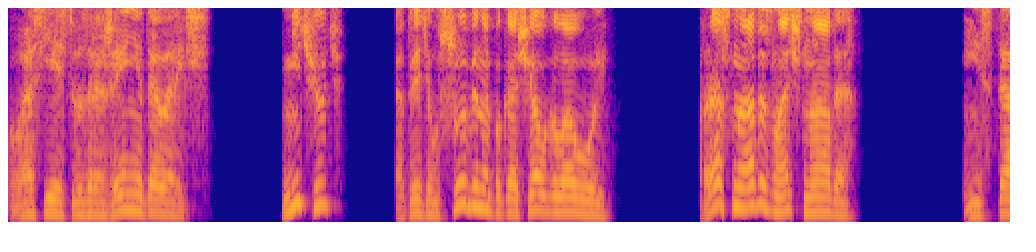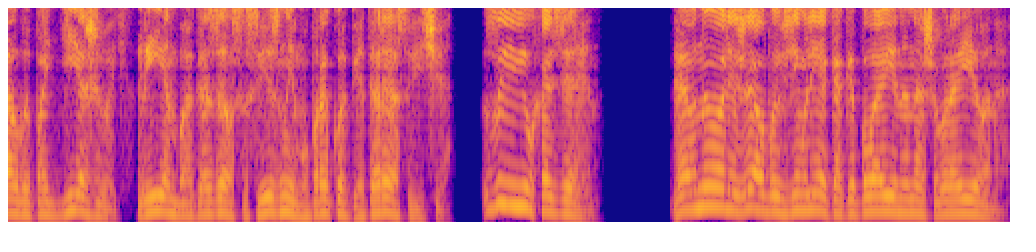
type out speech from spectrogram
«У вас есть возражения, товарищ?» «Ничуть. — ответил Шубин и покачал головой. «Раз надо, значит, надо». «Не стал бы поддерживать, хрен бы оказался связным у Прокопия Тарасовича», — заявил хозяин. «Давно лежал бы в земле, как и половина нашего района.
